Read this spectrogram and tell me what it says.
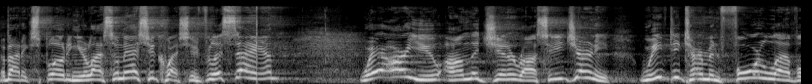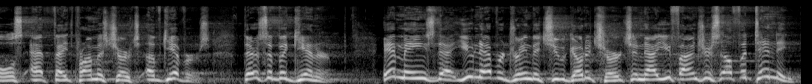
about exploding your life. So let me ask you a question. Let's say where are you on the generosity journey? We've determined four levels at Faith Promise Church of givers. There's a beginner. It means that you never dreamed that you would go to church and now you find yourself attending.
